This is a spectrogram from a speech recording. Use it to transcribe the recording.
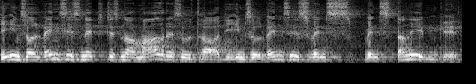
Die Insolvenz ist nicht das Normalresultat. Die Insolvenz ist, wenn es daneben geht.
